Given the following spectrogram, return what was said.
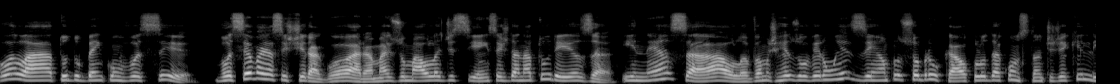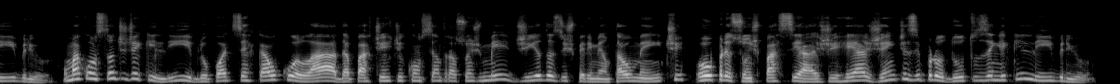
Olá, tudo bem com você? Você vai assistir agora a mais uma aula de Ciências da Natureza, e nessa aula vamos resolver um exemplo sobre o cálculo da constante de equilíbrio. Uma constante de equilíbrio pode ser calculada a partir de concentrações medidas experimentalmente ou pressões parciais de reagentes e produtos em equilíbrio.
